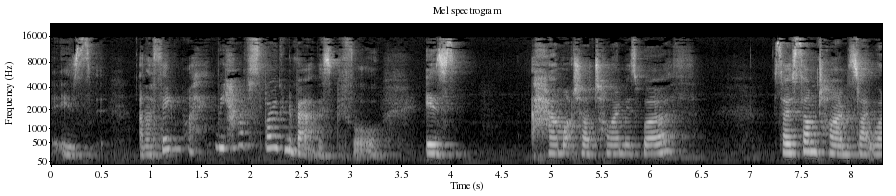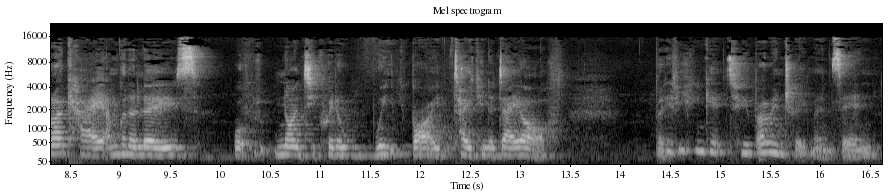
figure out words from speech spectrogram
is and I think, I think we have spoken about this before, is how much our time is worth. So sometimes it's like, well, okay, I'm going to lose what 90 quid a week by taking a day off. But if you can get two Bowen treatments in,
